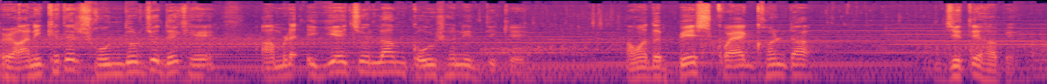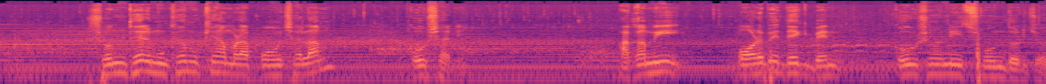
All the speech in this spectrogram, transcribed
রানীক্ষেতের সৌন্দর্য দেখে আমরা এগিয়ে চললাম কৌশানির দিকে। আমাদের বেশ কয়েক ঘণ্টা যেতে হবে। সন্ধ্যের মুখে মুখে আমরা পৌঁছালাম কৌশানি। আগামী পর্বে দেখবেন কৌশানির সৌন্দর্য।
